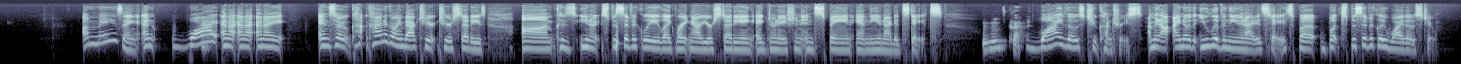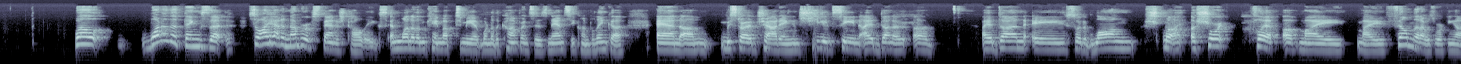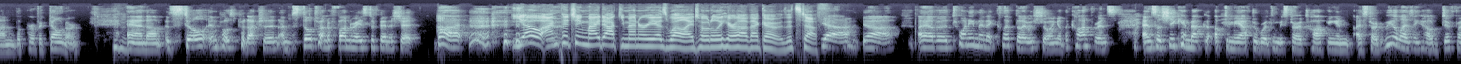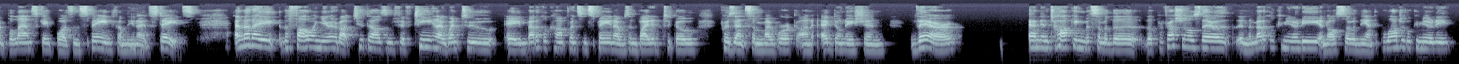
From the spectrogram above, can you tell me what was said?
Amazing. And why? And I and I and I and so kind of going back to your to your studies um because you know specifically like right now you're studying egg donation in spain and the united states. Mm-hmm, correct. Why those two countries? I mean I, I know that you live in the united states but but specifically why those two? Well one of the things that so i had a number of spanish colleagues and one of them came up to me at one of the conferences nancy konvalinka and um, we started chatting and she had seen i had done a, a I had done a sort of long, well, a short clip of my my film that I was working on, The Perfect Donor, mm-hmm. and um, it's still in post production. I'm still trying to fundraise to finish it, but yo, I'm pitching my documentary as well. I totally hear how that goes. It's tough. Yeah, yeah. I have a 20 minute clip that I was showing at the conference, and so she came back up to me afterwards, and we started talking, and I started realizing how different the landscape was in Spain from the mm-hmm. United States. And then I, the following year, in about 2015, I went to a medical conference in Spain. I was invited to go present some of my work on egg donation there. And in talking with some of the, the professionals there in the medical community and also in the anthropological community,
